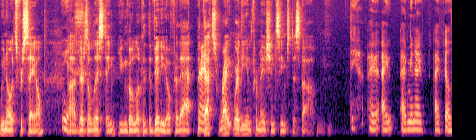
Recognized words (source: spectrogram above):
we know it's for sale. Uh, there's a listing. You can go look at the video for that. But Right. that's right where the information seems to stop. Yeah, I, I, I mean, I, I feel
